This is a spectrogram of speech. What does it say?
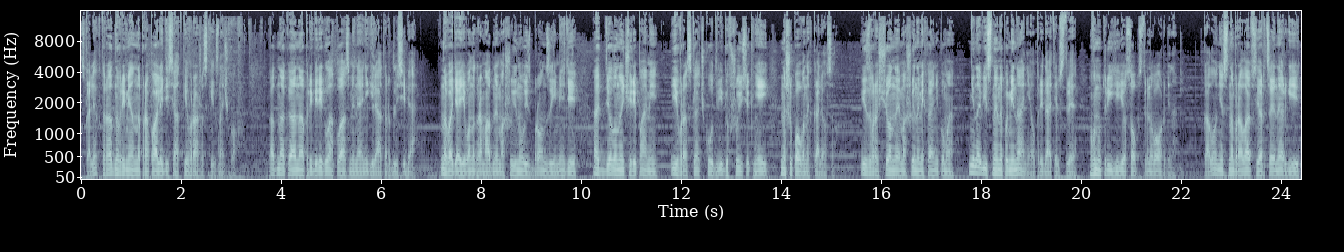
С коллектора одновременно пропали десятки вражеских значков. Однако она приберегла плазменный аннигилятор для себя, наводя его на громадную машину из бронзы и меди, отделанную черепами и в раскачку двигавшуюся к ней на шипованных колесах. Извращенная машина механикума — ненавистное напоминание о предательстве внутри ее собственного ордена. Колонис набрала в сердце энергии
